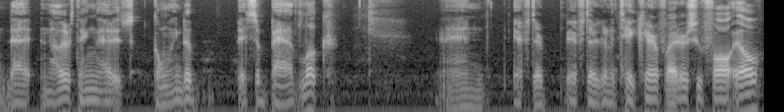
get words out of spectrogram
that another thing that is going to it's a bad look. And if they're if they're going to take care of fighters who fall ill,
